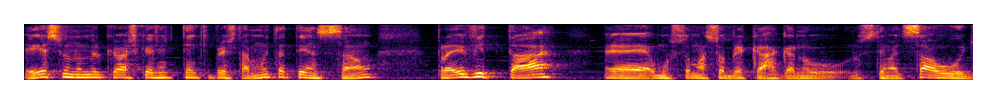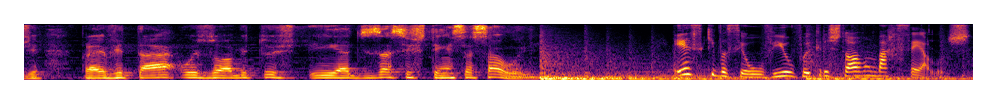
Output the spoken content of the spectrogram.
É esse o número que eu acho que a gente tem que prestar muita atenção para evitar é, uma sobrecarga no, no sistema de saúde, para evitar os óbitos e a desassistência à saúde. Esse que você ouviu foi Cristóvão Barcelos.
